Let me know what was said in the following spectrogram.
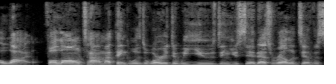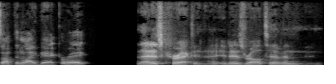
a while, for a long time. I think it was the word that we used, and you said that's relative or something like that, correct? That is correct. It, it is relative, and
